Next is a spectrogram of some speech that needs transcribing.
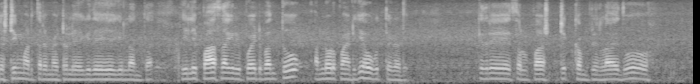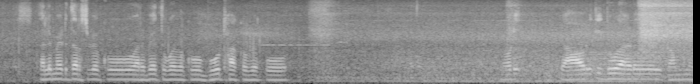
ಟೆಸ್ಟಿಂಗ್ ಮಾಡ್ತಾರೆ ಮೆಟ್ರಲ್ ಹೇಗಿದೆ, ಹೇಗಿಲ್ಲ ಅಂತ. ಇಲ್ಲಿ ಪಾಸ್ ಆಗಿ ರಿಪೋರ್ಟ್ ಬಂತು ಅನ್ಲೋಡ್ ಪಾಯಿಂಟ್ಗೆ ಹೋಗುತ್ತೆ ಗಾಡಿ. ಯಾಕೆಂದರೆ ಸ್ವಲ್ಪ ಸ್ಟ್ರಿಕ್ ಕಂಪ್ನಿ ಅಲ್ಲ ಇದು. ಹೆಲ್ಮೆಟ್ ಧರಿಸ್ಬೇಕು, ಅರಬೆ ತಗೋಬೇಕು ಬೂಟ್ ಹಾಕೋಬೇಕು. ನೋಡಿ, ಯಾವ ರೀತಿ ಧೂಳು ಹಿಡಿದು ಈ ಕಂಪ್ನಿ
